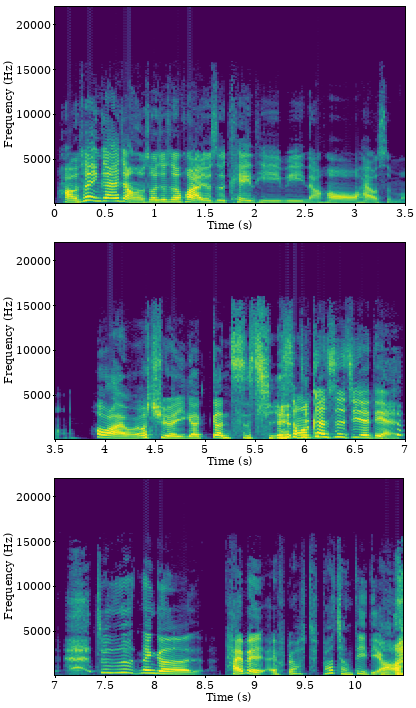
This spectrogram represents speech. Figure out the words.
好，所以你刚才讲的说，就是后来就是 KTV，然后还有什么？后来我又去了一个更刺激的，什么更刺激的点？就是那个台北，哎，不要不要讲地点好了，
